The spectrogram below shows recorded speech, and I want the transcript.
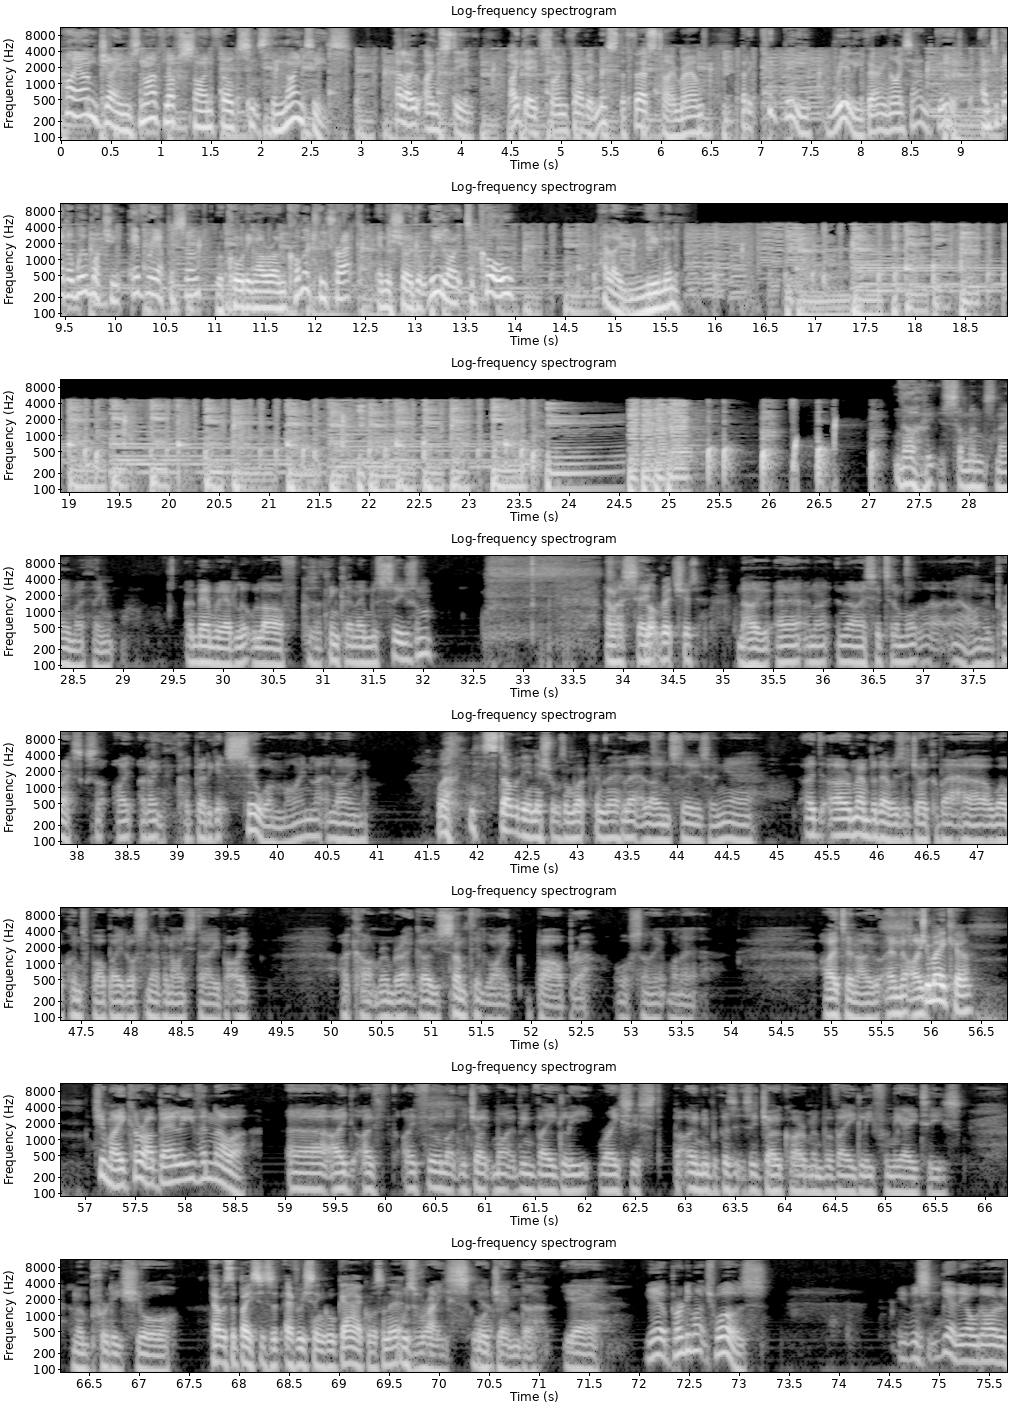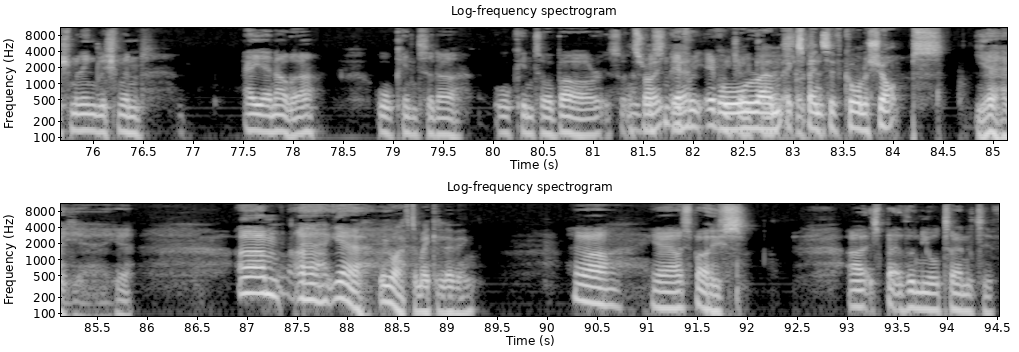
Hi, I'm James, and I've loved Seinfeld since the 90s. Hello, I'm Steev. I gave Seinfeld a miss the first time round, but it could be really very nice and good. And together we're watching every episode, recording our own commentary track in a show that we like to call Hello, Newman. No, it was someone's name, I think. And then we had a little laugh because I think her name was Susan. And I said, Not Richard. no. Uh, and, I, and then I said to them, well, uh, I'm impressed because I, I don't think I'd be able to get Sue on mine, let alone Well, start with the initials and work from there. let alone Susan. Yeah, I, I remember there was a joke about her welcome to Barbados and have a nice day, but I I can't remember how it goes. Something like Barbara or something, wasn't it? I don't know. And I Jamaica. Jamaica, I barely even know her. Uh, I, I, I feel like the joke might have been vaguely racist, but only because it's a joke I remember vaguely from the 80s. And I'm pretty sure That was the basis of every single gag, wasn't it? was race or Yeah. gender. Yeah. Yeah, it pretty much was. It was, yeah, the old Irishman, Englishman, a and other walk into the walk into a bar. It's, That's right. yeah. Every, every or um, expensive corner shops. Yeah, yeah. Um, uh, yeah. We all have to make a living. Uh, yeah, I suppose. Uh, it's better than the alternative.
